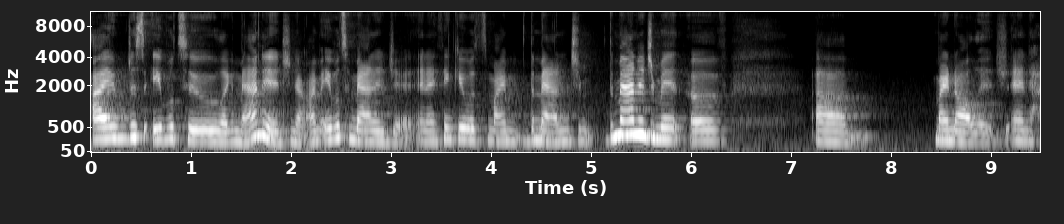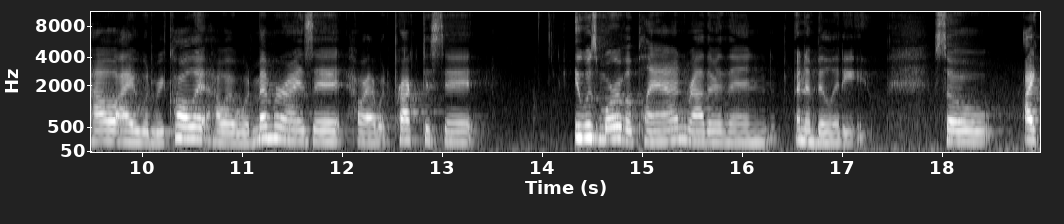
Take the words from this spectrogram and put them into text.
I'm just able to like manage now. I'm able to manage it, and I think it was my the manage the management of um, my knowledge and how I would recall it, how I would memorize it, how I would practice it, it was more of a plan rather than an ability. So I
